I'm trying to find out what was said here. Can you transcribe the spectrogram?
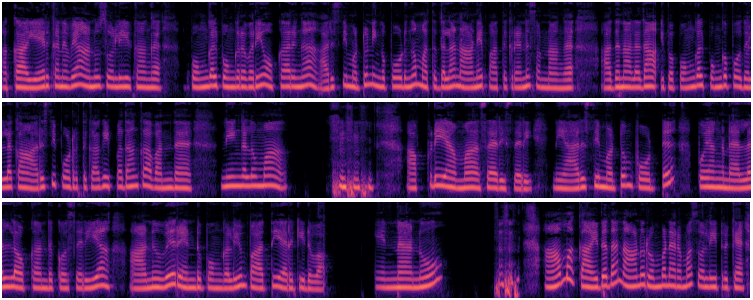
அக்கா ஏற்கனவே அனு சொல்லியிருக்காங்க. பொங்கல் பொங்குற வரையும் உட்காருங்க. அரிசி மட்டும் நீங்கள் போடுங்க. மற்றதெல்லாம் நானே பார்த்துக்கிறேன்னு சொன்னாங்க. அதனால தான் இப்போ பொங்கல் பொங்க போதில்லக்கா அரிசி போடுறதுக்காக இப்போ வந்தேன். நீங்களுமா? அப்படியாம்மா. சரி சரி. நீ அரிசி மட்டும் போட்டு போய் அங்கே நிழல்ல உட்காந்துக்கோ சரியா? அணுவே ரெண்டு பொங்கலையும் பார்த்து இறக்கிடுவா. என்னன்னு ஆமாக்கா. இதை தான் நானும் ரொம்ப நேரமாக சொல்லிட்டு இருக்கேன்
